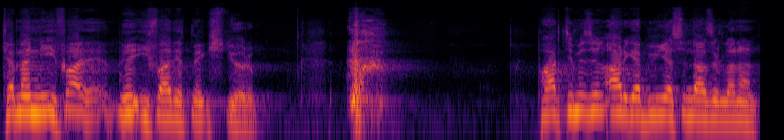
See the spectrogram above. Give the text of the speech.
temenni ifade, ifade etmek istiyorum. Partimizin ARGE bünyesinde hazırlanan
